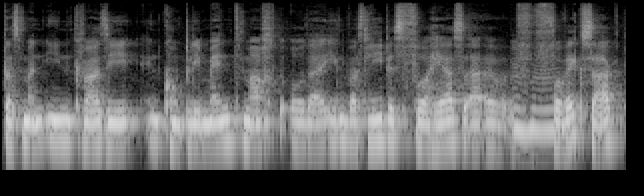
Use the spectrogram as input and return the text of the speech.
dass man ihnen quasi ein Kompliment macht oder irgendwas Liebes vorher, äh, mhm. vorweg sagt,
